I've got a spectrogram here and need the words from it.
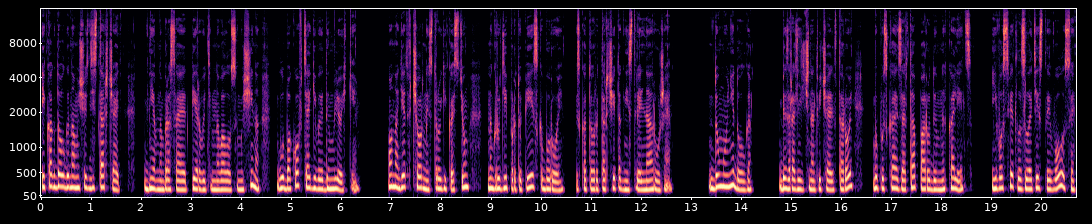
«И как долго нам еще здесь торчать?» — гневно бросает первый темноволосый мужчина, глубоко втягивая дым в легкие. Он одет в черный строгий костюм, на груди портупея с кобурой, из которой торчит огнестрельное оружие. «Думаю, недолго», — безразлично отвечает второй, выпуская изо рта пару дымных колец. Его светло-золотистые волосы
